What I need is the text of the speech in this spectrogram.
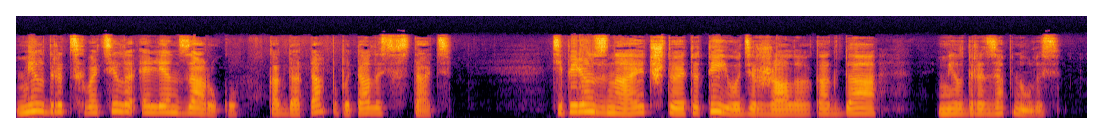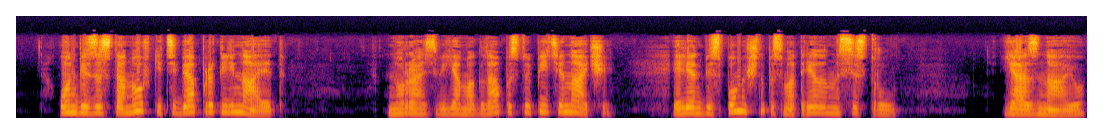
Милдред схватила Элен за руку, когда та попыталась встать. «Теперь он знает, что это ты его держала, когда...» Милдред запнулась. «Он без остановки тебя проклинает». «Но разве я могла поступить иначе?» Элен беспомощно посмотрела на сестру. «Я знаю.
